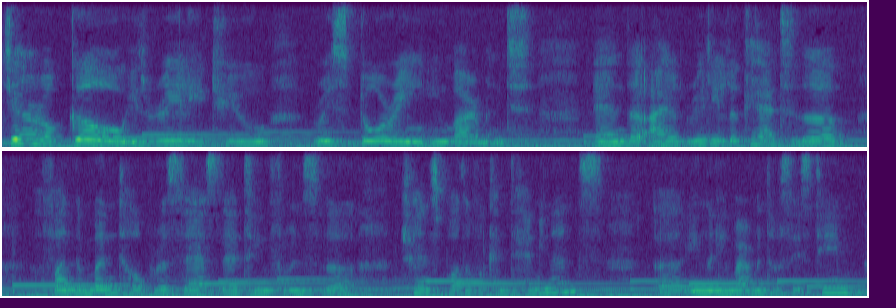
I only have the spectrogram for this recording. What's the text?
general goal is really to restoring environment, and uh, I really look at the fundamental process that influence the transport of contaminants uh, in the environmental system.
